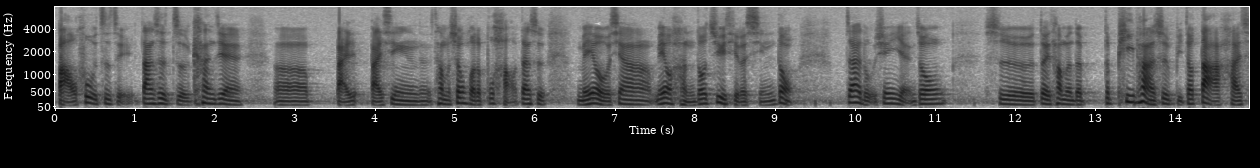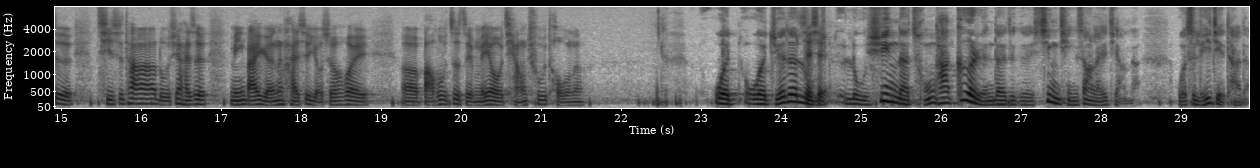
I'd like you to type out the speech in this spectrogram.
保护自己，但是只看见呃百百姓他们生活的不好，但是没有像没有很多具体的行动，在鲁迅眼中是对他们的的批判是比较大，还是其实他鲁迅还是明白人，还是有时候会呃保护自己，没有强出头呢？我我觉得鲁鲁迅呢，从他个人的这个性情上来讲呢，我是理解他的，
